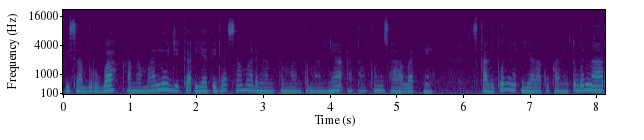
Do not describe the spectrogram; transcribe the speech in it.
bisa berubah karena malu jika ia tidak sama dengan teman-temannya ataupun sahabatnya, sekalipun yang ia lakukan itu benar.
